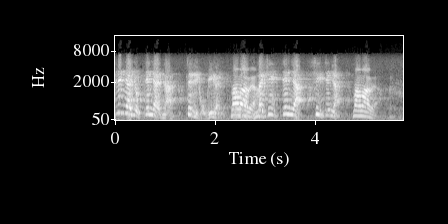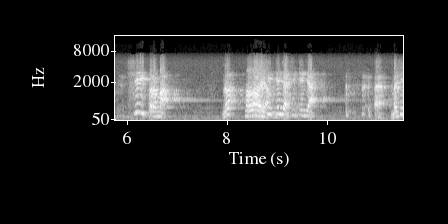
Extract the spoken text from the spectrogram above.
ပညာယုတ်ပညာနာဖြစ်နေကုန်ပြီလေမှန်ပါဗျာမရှိပညာရှိပညာမှန်ပါဗျာရှိပရမတ်နော်မှန်ပါဗျာရှိပညာရှိပညာအဲမရှိ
